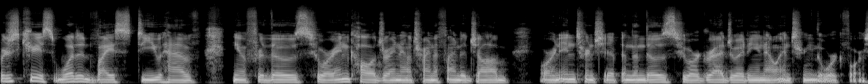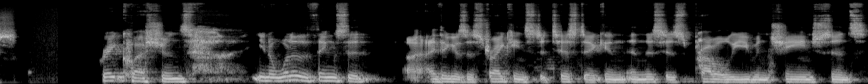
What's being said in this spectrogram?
we're just curious, what advice do you have, you know, for those who are in college right now trying to find a job or an internship, and then those who are graduating and now entering the workforce? Great questions. You know, one of the things that I think is a striking statistic, and, and this has probably even changed since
